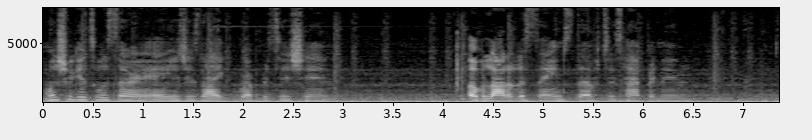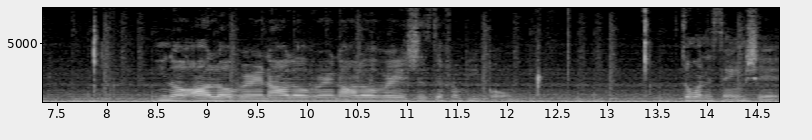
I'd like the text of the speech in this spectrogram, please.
once you get to a certain age it's like repetition of a lot of the same stuff just happening you know all over and all over and all over. It's just different people doing the same shit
